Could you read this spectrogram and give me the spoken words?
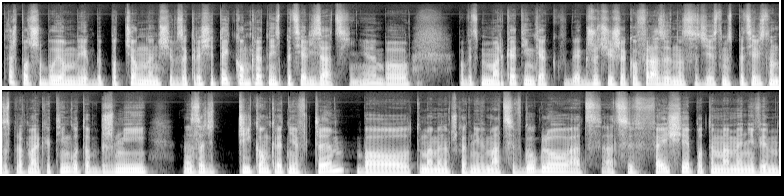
też potrzebują jakby podciągnąć się w zakresie tej konkretnej specjalizacji, nie? Bo powiedzmy marketing, jak, jak rzucisz jako frazę na zasadzie jestem specjalistą do spraw marketingu, to brzmi na zasadzie czyli konkretnie w czym, bo tu mamy na przykład, nie wiem, acy w Google, acy, w Fejsie, potem mamy, nie wiem,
